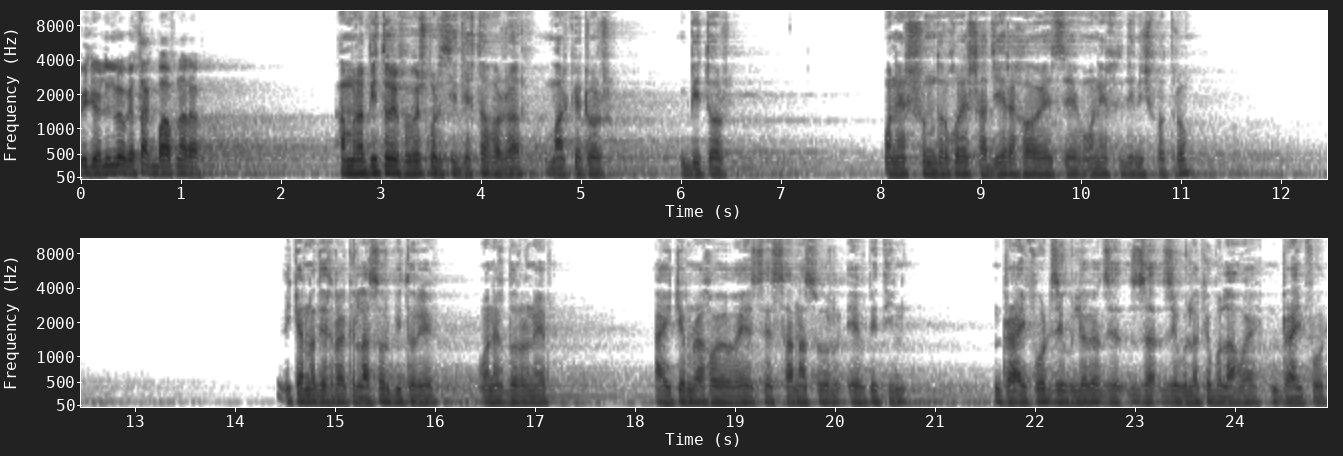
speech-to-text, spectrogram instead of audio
ভিডিওটি লোকে থাকবা আপনারা। আমরা ভিতরে প্রবেশ করেছি দেখতে পারা মার্কেটের ভিতর অনেক সুন্দর করে সাজিয়ে রাখা হয়েছে অনেক জিনিসপত্র। এখানে দেখরা গ্লাসের ভিতরে অনেক ধরনের আইটেম রাখা হয়েছে সানাসুর এভরিথিং ড্রাই ফ্রুট যেগুলো যেগুলোকে বলা হয় ড্রাই ফ্রুট,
